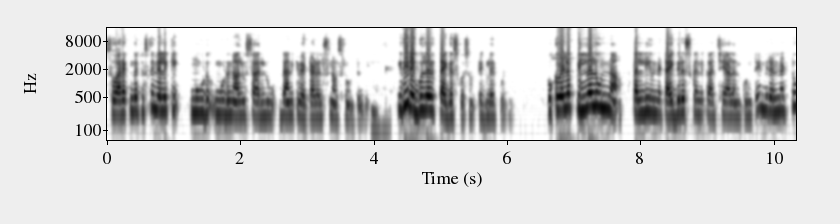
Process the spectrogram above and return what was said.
సో ఆ రకంగా చూస్తే నెలకి మూడు మూడు నాలుగు సార్లు దానికి వెట్టాడాల్సిన అవసరం ఉంటుంది. ఇది రెగ్యులర్ టైగర్స్ కోసం రెగ్యులర్ పులి. ఒకవేళ పిల్లలు ఉన్న తల్లి ఉన్న టైగరస్ కనుక చేయాలనుకుంటే మీరు అన్నట్టు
